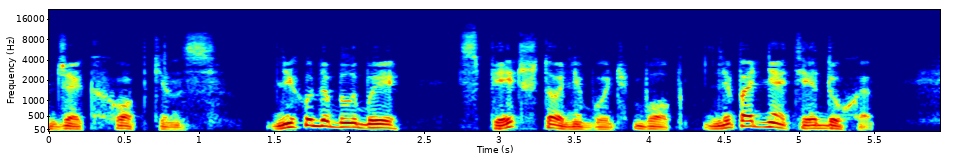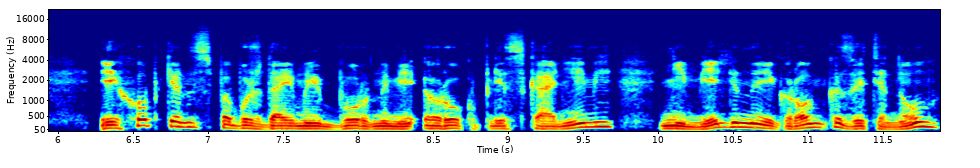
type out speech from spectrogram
Джек Хопкинс, — не худо было бы спеть что-нибудь, Боб, для поднятия духа и Хопкинс, побуждаемый бурными рукоплесканиями, немедленно и громко затянул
